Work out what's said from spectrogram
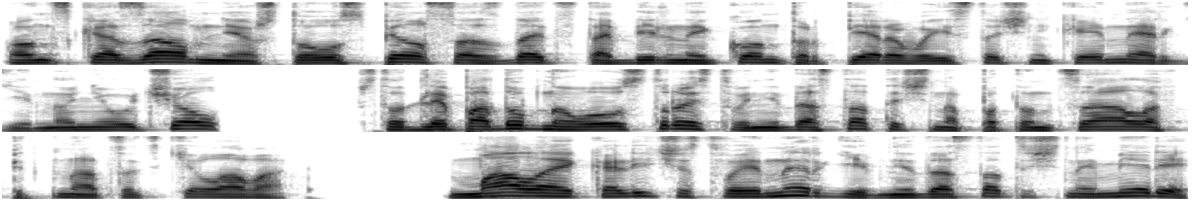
Он сказал мне, что успел создать стабильный контур первого источника энергии, но не учел, что для подобного устройства недостаточно потенциала в 15 киловатт. Малое количество энергии в недостаточной мере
